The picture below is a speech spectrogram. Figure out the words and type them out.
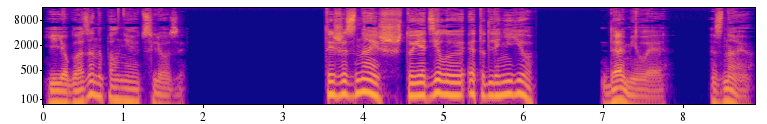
Ее глаза наполняют слезы. «Ты же знаешь, что я делаю это для нее!» «Да, милая, знаю».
